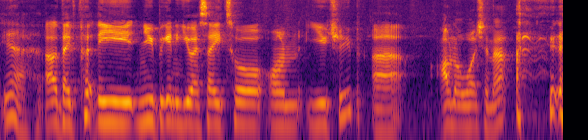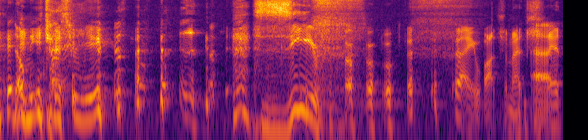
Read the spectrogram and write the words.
yeah, uh, they've put the New Beginning USA tour on YouTube. Uh, I'm not watching that. Any interest from you? Zero. I ain't watching that shit.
